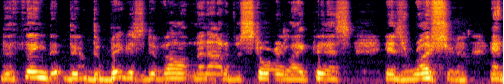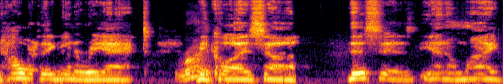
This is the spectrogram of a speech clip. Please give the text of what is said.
the thing that the, the biggest development out of a story like this is Russia and how are they going to react? Right. Because uh, this is, you know, my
